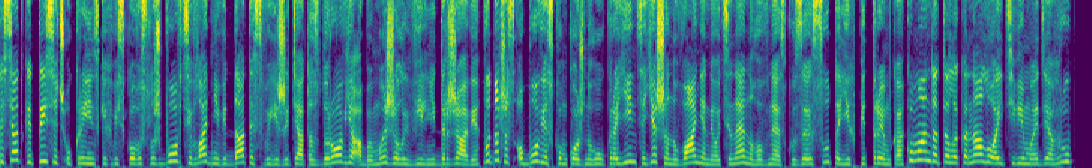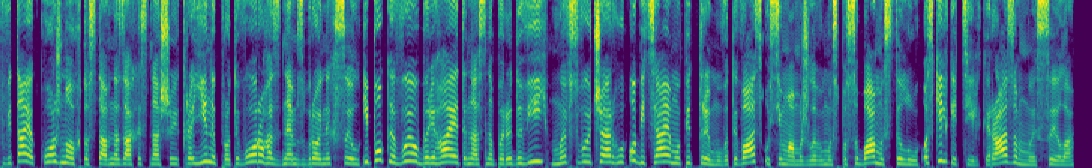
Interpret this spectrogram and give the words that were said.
Десятки тисяч українських військовослужбовців ладні віддати свої життя та здоров'я, аби ми жили в вільній державі. Водночас обов'язком кожного українця є шанування неоціненого внеску ЗСУ та їх підтримка. Команда телеканалу ITV Media Group вітає кожного, хто став на захист нашої країни проти ворога з Днем збройних сил. І поки ви оберігаєте нас на передовій, ми в свою чергу обіцяємо підтримувати вас усіма можливими способами з тилу, оскільки тільки разом ми сила.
